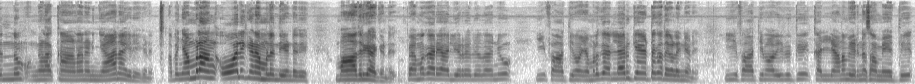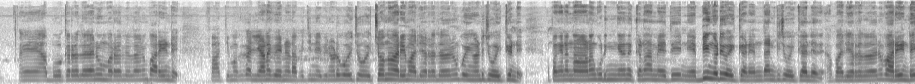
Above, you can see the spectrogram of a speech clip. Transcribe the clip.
എന്നും നിങ്ങളെ കാണാനാണ് ഞാൻ ആഗ്രഹിക്കുന്നത് അപ്പം നമ്മൾ ഓലൊക്കെയാണ് നമ്മൾ എന്ത് ചെയ്യേണ്ടത്? മാതൃക ആക്കേണ്ടത് ഇപ്പം നമുക്കറിയാം അലി റദാനു ഈ ഫാത്തിമ നമ്മൾക്ക് എല്ലാവരും കേട്ട കഥകൾ തന്നെയാണ്. ഈ ഫാത്തിമ ബീബിക്ക് കല്യാണം വരുന്ന സമയത്ത് അബൂക്കർ റലിനും ഉമർ റലിനും പറയുന്നുണ്ട് ഫാത്തിമക്ക് കല്യാണം വരുന്നുണ്ട്. അപ്പോൾ നബിനോട് പോയി ചോദിച്ചോ എന്ന് പറയും. അലി റലിനും പോയി ഇങ്ങോട്ട് ചോദിക്കുന്നുണ്ട് അപ്പോൾ അങ്ങനെ നാണം കുടുങ്ങി ഇങ്ങനെ നിൽക്കുന്ന സമയത്ത് നബി ഇങ്ങോട്ട് ചോദിക്കുകയാണ് എന്താ എനിക്ക് ചോദിക്കാല്ലേ അപ്പോൾ അലി റലിനും പറയുന്നുണ്ട്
